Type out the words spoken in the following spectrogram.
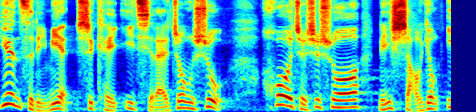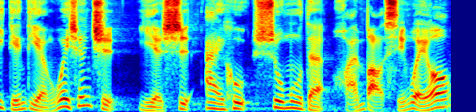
院子里面是可以一起来种树，或者是说你少用一点点卫生纸，也是爱护树木的环保行为哦。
